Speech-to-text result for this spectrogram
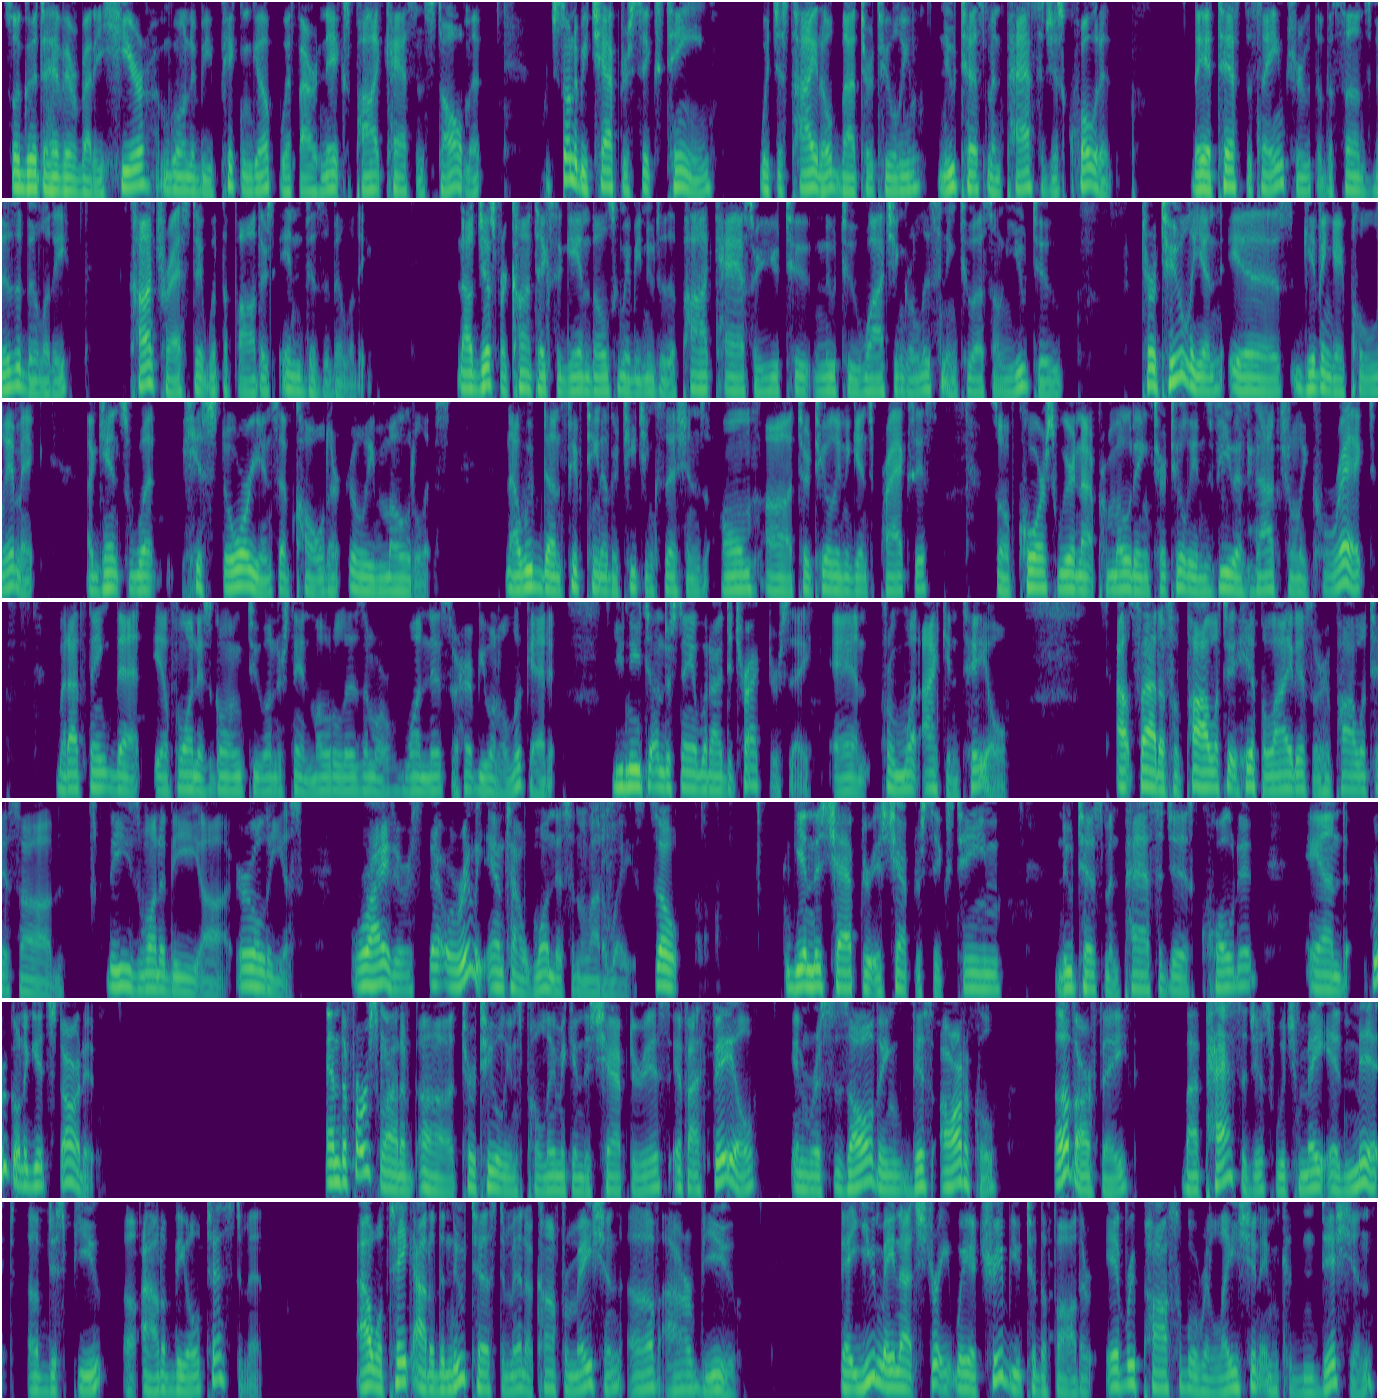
So good to have everybody here. I'm going to be picking up with our next podcast installment, which is going to be chapter 16, which is titled by Tertullian New Testament Passages Quoted. They attest the same truth of the Son's visibility, contrasted with the Father's invisibility. Now, just for context, again, those who may be new to the podcast or YouTube, new to watching or listening to us on YouTube, Tertullian is giving a polemic against what historians have called an early modalist. Now, we've done 15 other teaching sessions on uh, Tertullian against Praxeas. So, of course, we're not promoting Tertullian's view as doctrinally correct, but I think that if one is going to understand modalism or oneness or however you want to look at it, you need to understand what our detractors say. And from what I can tell, outside of Hippolytus, Hippolytus or Hippolytus, um, these one of the uh, earliest writers that were really anti oneness in a lot of ways. So, again, this chapter is chapter 16, New Testament passages quoted, and we're going to get started. And the first line of uh, Tertullian's polemic in this chapter is If I fail in resolving this article of our faith by passages which may admit of dispute uh, out of the Old Testament, I will take out of the New Testament a confirmation of our view that you may not straightway attribute to the Father every possible relation and condition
